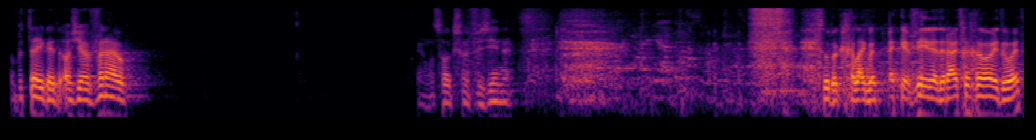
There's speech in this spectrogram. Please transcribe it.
Dat betekent als jouw vrouw. Ja, wat zal ik zo verzinnen? Zodat ik gelijk met pek en veren eruit gegooid word.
